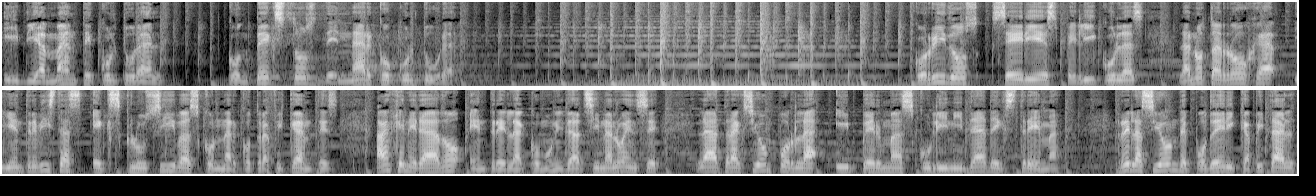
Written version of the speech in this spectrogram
y diamante cultural. Contextos de narcocultura. Corridos, series, películas, la nota roja y entrevistas exclusivas con narcotraficantes han generado entre la comunidad sinaloense la atracción por la hipermasculinidad extrema, relación de poder y capital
